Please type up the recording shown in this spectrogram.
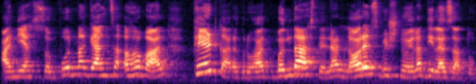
आणि या संपूर्ण गँगचा अहवाल थेट कारागृहात बंद असलेल्या लॉरेन्स बिश्नोईला दिला जातो.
